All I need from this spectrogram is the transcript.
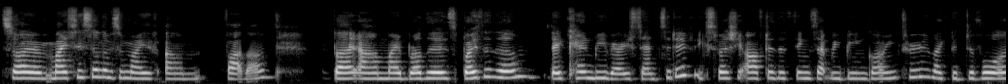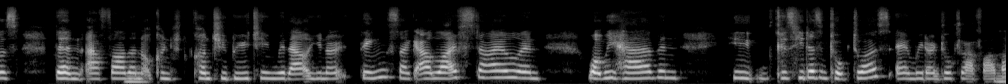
So my sister lives with my um father, but um my brothers, both of them, they can be very sensitive, especially after the things that we've been going through, like the divorce, then our father Mm. not con- contributing with our, you know, things like our lifestyle and what we have and he because he doesn't talk to us and we don't talk to our father.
